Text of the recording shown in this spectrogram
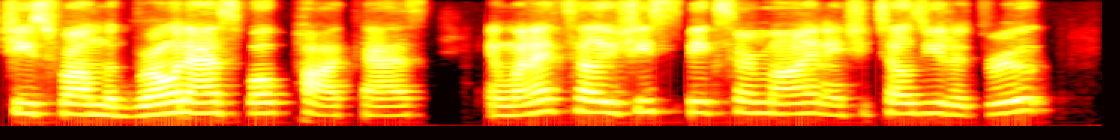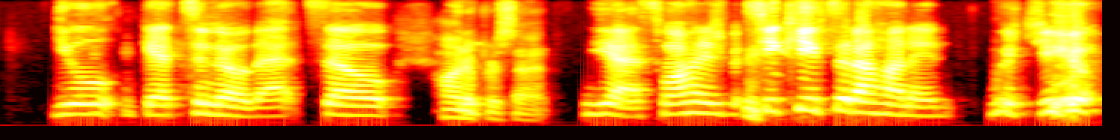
She's from the Grown Ass Folk podcast. And when I tell you she speaks her mind and she tells you the truth, you'll get to know that. So, 100%. yes, 100. She keeps it 100 with you.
